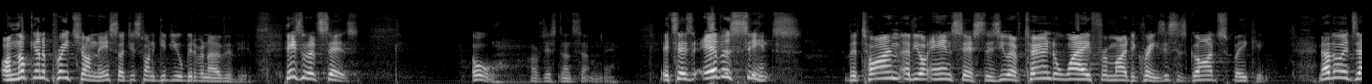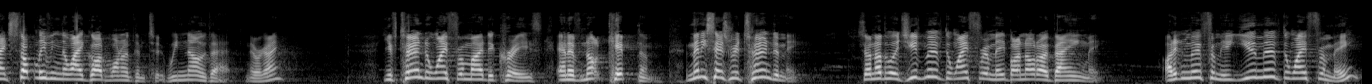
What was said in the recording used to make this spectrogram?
I'm not going to preach on this, I just want to give you a bit of an overview. Here's what it says. Oh, I've just done something there. It says, Ever since the time of your ancestors, you have turned away from my decrees. This is God speaking. In other words, they stopped living the way God wanted them to. We know that, okay? You've turned away from my decrees and have not kept them. And then he says, Return to me. So, in other words, you've moved away from me by not obeying me. I didn't move from you. You moved away from me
